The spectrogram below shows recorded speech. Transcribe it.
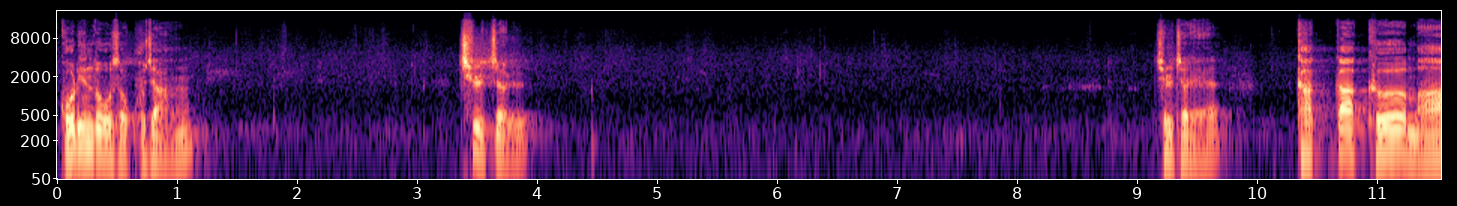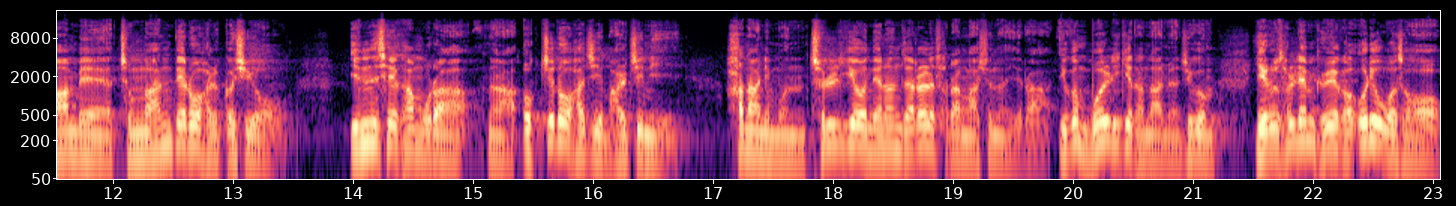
고린도후서 9장 7절 칠절에 각각 그 마음에 정한 대로 할 것이요 인색함으로나 억지로 하지 말지니 하나님은 즐겨내는 자를 사랑하시느니라. 이건 뭘 얘기하냐면 지금 예루살렘 교회가 어려워서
